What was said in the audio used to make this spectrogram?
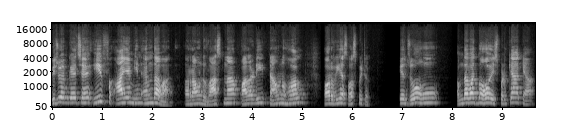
બીજું એમ કહે છે if I am in Ahmedabad around Vasna, Paldi town hall or VS hospital કે જો હું અમદાવાદમાં હોઈશ, પણ ક્યાં ક્યાં?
